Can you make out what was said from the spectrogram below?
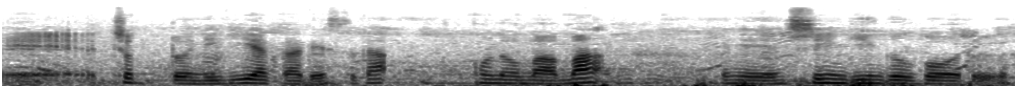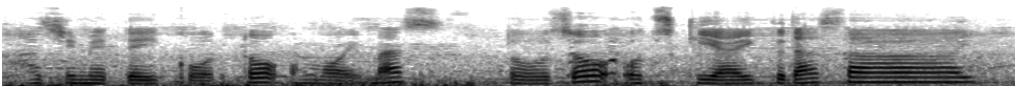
えー、ちょっと賑やかですがこのまま、えー、シンギングボール始めていこうと思います。どうぞお付き合いください。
